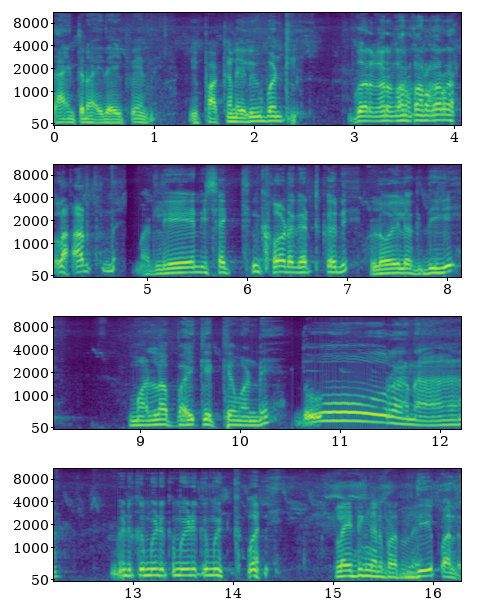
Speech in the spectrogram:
సాయంత్రం ఐదు అయిపోయింది. ఈ పక్కన ఎలుగుబంట్లు గొర గొర గొర గొర గొర ఆడుతుంది. మరి లేని శక్తిని కూడగట్టుకొని లోయలోకి దిగి మళ్ళా పైకి ఎక్కామండి. దూరాన మిణుకు మిణుకు మిణుకు మిణుకు అని లైటింగ్ కనపడుతుంది. దీపాలు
